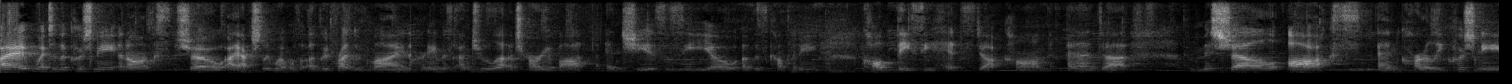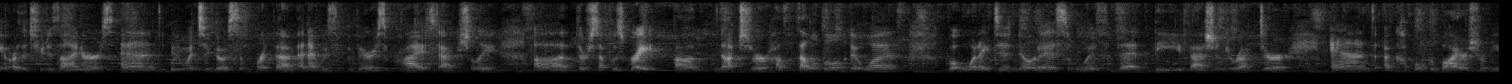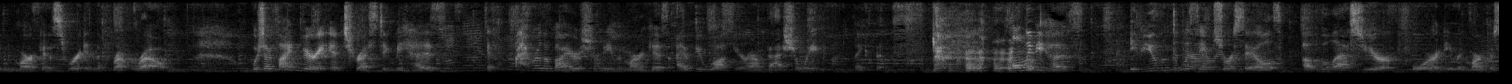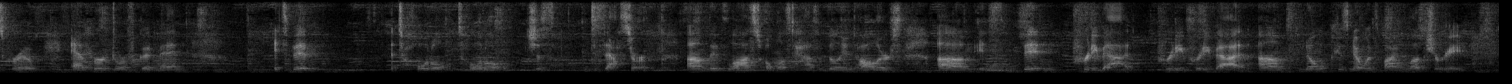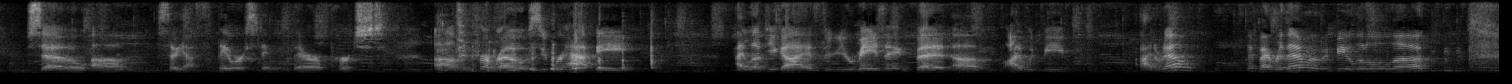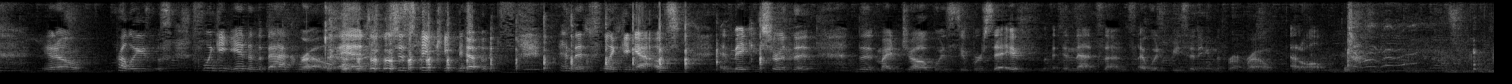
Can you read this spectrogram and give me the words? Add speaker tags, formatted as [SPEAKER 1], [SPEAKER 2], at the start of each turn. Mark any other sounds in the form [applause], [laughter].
[SPEAKER 1] I went to the Cushnie and Ochs show. I actually went with a good friend of mine. Her name is Anjula Acharya Bath, and she is the CEO of this company called DesiHits.com. And uh, Michelle Ochs and Carly Cushnie are the two designers, and we went to go support them. And I was very surprised, actually. Uh, their stuff was great. Um, not sure how sellable it was, but what I did notice was that the fashion director and a couple of the buyers from Neiman Marcus were in the front row, which I find very interesting because if I were the buyers from Neiman Marcus, I would be walking around Fashion Week like this. [laughs] Only because if you looked at the same store sales of the last year for Neiman Marcus Group and Bergdorf Goodman, it's been a total, total just disaster. Um, they've lost almost half a billion dollars. Um, it's been pretty bad, pretty pretty bad. Um, no, because no one's buying luxury. So, um, so yes, they were sitting there perched um, in front row, [laughs] super happy. I love you guys. You're amazing, but um, I would be, I don't know, if I were them, it would be a little, uh, [laughs] you know, probably slinking in in the back row and [laughs] just taking notes and then slinking out and making sure that that my job was super safe in that sense. I wouldn't be sitting in the front row at all. [laughs]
